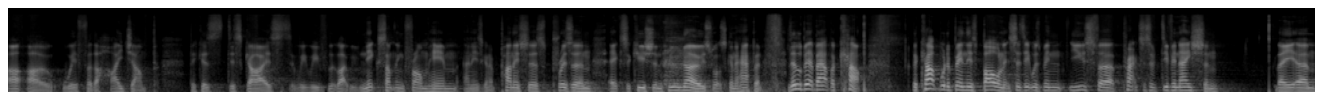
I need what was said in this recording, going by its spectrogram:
uh oh, we're for the high jump because this guy's, we, we've like we've nicked something from him and he's going to punish us, prison, execution, who knows what's going to happen. A little bit about the cup. The cup would have been this bowl, and it says it was been used for practice of divination. They, um,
